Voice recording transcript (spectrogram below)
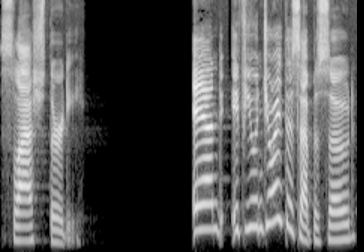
slash 30. And if you enjoyed this episode,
